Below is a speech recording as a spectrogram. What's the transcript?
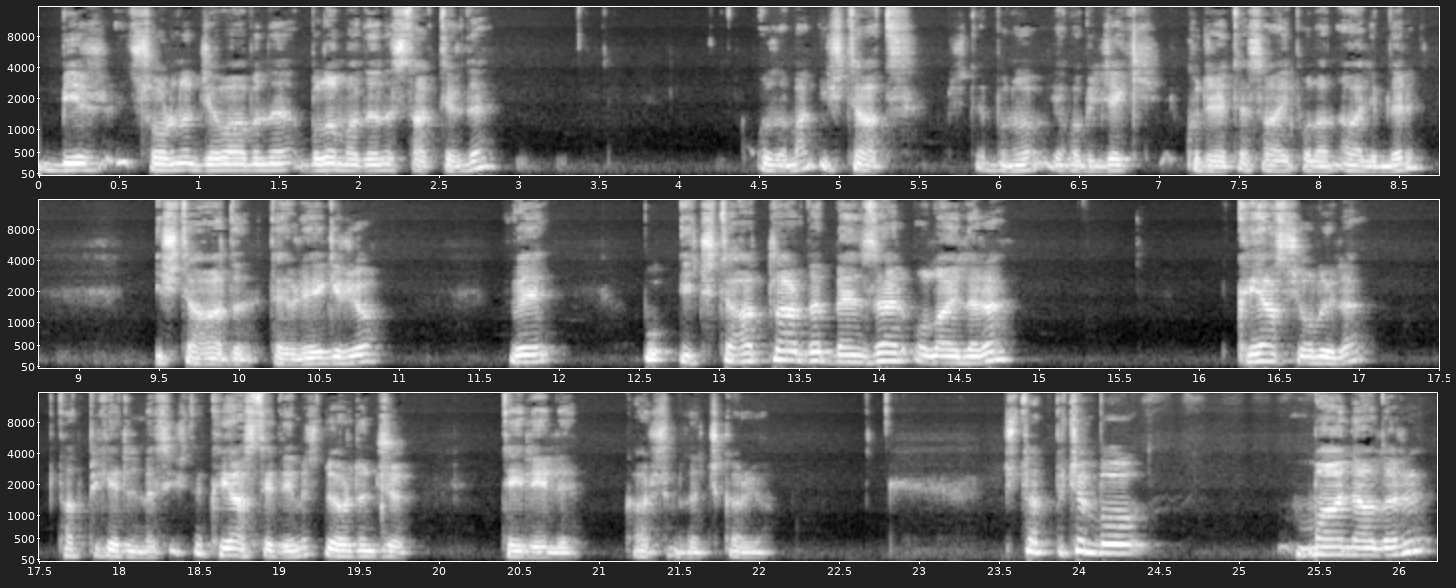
bir sorunun cevabını bulamadığınız takdirde o zaman iştihat işte bunu yapabilecek kudrete sahip olan alimlerin iştihadı devreye giriyor ve bu içtihatlar da benzer olaylara kıyas yoluyla tatbik edilmesi işte kıyas dediğimiz dördüncü delili karşımıza çıkarıyor. Üstad bütün bu manaları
